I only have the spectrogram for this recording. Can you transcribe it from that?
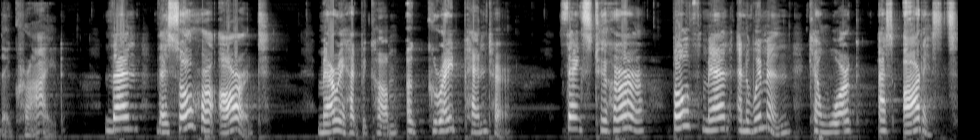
They cried. Then they saw her art. Mary had become a great painter. Thanks to her, both men and women can work as artists.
